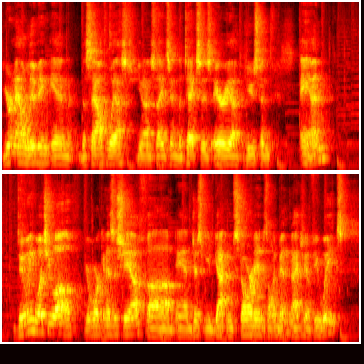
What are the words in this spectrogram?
You're now living in the Southwest United States, in the Texas area, Houston, and doing what you love. You're working as a chef, uh, and just you've gotten started. It's only been actually a few weeks,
